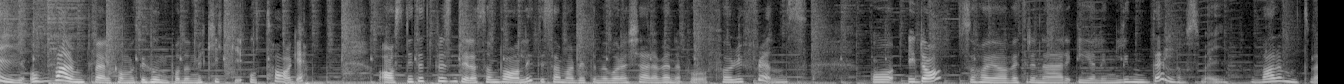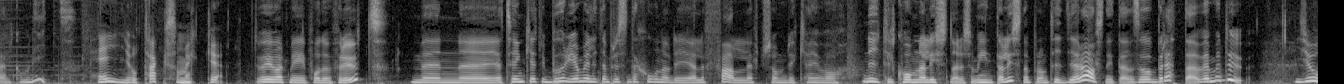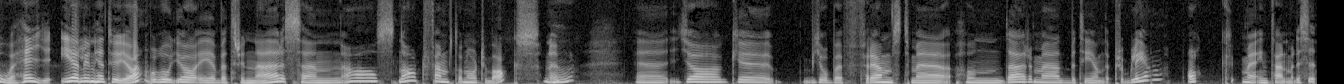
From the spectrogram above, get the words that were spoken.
Hej och varmt välkommen till Hundpodden med Kiki och Tage. Avsnittet presenteras som vanligt i samarbete med våra kära vänner på Furry Friends. Och idag så har jag veterinär Elin Lindell hos mig. Varmt välkommen hit! Hej och tack så mycket! Du har ju varit med i podden förut, men eh, jag tänker att vi börjar med en liten presentation av dig i alla fall eftersom det kan ju vara nytillkomna lyssnare som inte har lyssnat på de tidigare avsnitten. Så berätta, vem är du? Jo, hej! Elin heter jag och jag är veterinär sedan ja, snart 15 år tillbaks nu. Mm. Eh, Jag eh, jobbar främst med hundar med beteendeproblem och med internmedicin.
